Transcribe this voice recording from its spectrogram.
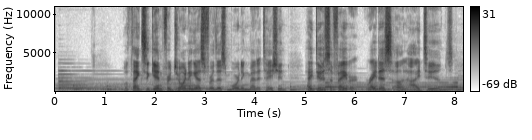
Well, thanks again for joining us for this morning meditation. Hey, do us a favor rate us on iTunes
